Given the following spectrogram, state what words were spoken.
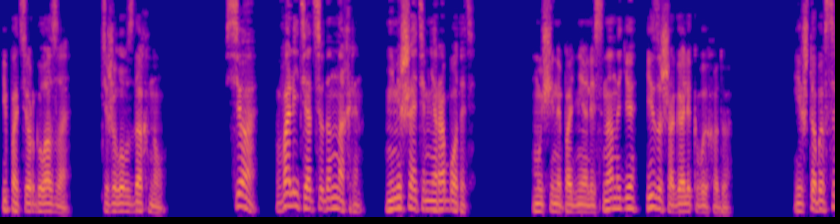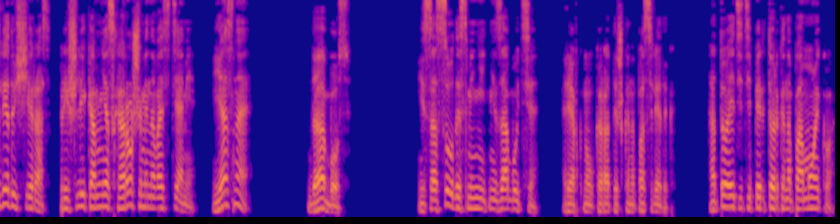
и потер глаза. Тяжело вздохнул. Все, валите отсюда нахрен. Не мешайте мне работать. Мужчины поднялись на ноги и зашагали к выходу. И чтобы в следующий раз пришли ко мне с хорошими новостями. Ясно? Да, босс. И сосуды сменить не забудьте, рявкнул коротышка напоследок. А то эти теперь только на помойку.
